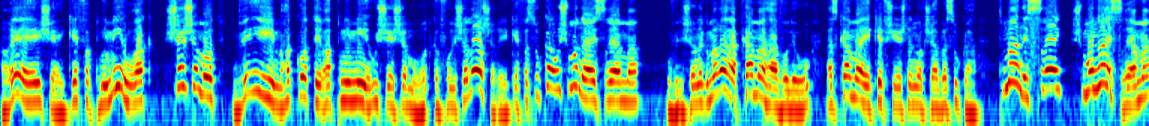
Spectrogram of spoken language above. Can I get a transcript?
הרי שההיקף הפנימי הוא רק 6 אמות, ואם הקוטר הפנימי הוא 6 אמות כפול 3, הרי היקף הסוכה הוא 18 אמה. ובלשון הגמרא, כמה הבו להו, אז כמה ההיקף שיש לנו עכשיו בסוכה? תמן עשרי, 18 אמה.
